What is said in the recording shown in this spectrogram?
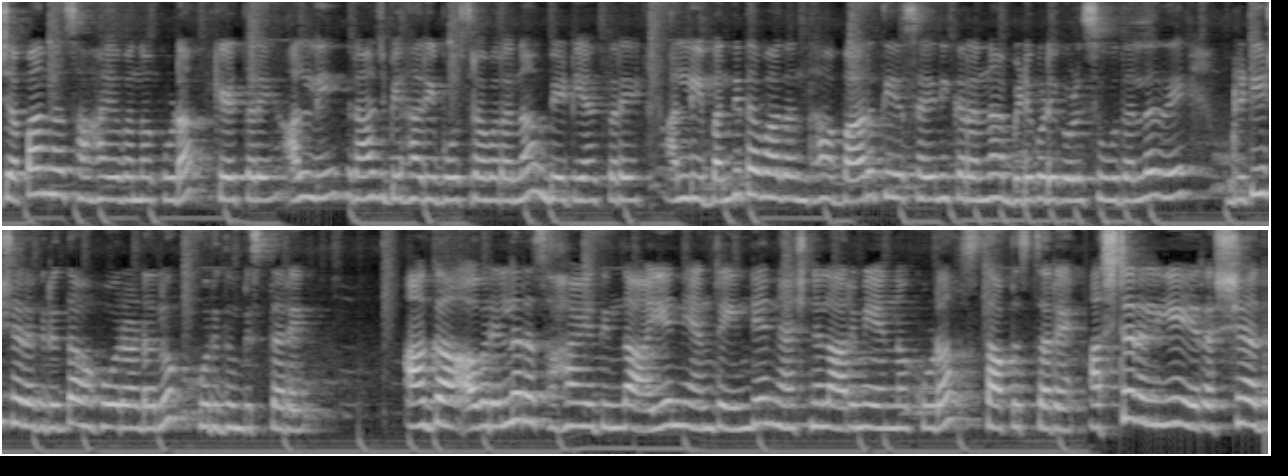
ಜಪಾನ್ನ ಸಹಾಯವನ್ನು ಕೂಡ ಕೇಳ್ತಾರೆ. ಅಲ್ಲಿ ರಾಜ್ ಬಿಹಾರಿ ಬೋಸ್ರವರನ್ನು ಭೇಟಿಯಾಗ್ತಾರೆ. ಅಲ್ಲಿ ಬಂಧಿತವಾದಂತಹ ಭಾರತೀಯ ಸೈನಿಕರನ್ನು ಬಿಡುಗಡೆಗೊಳಿಸುವುದಲ್ಲದೆ ಬ್ರಿಟಿಷರ ವಿರುದ್ಧ ಹೋರಾಡಲು ಹುರಿದುಂಬಿಸ್ತಾರೆ. ಆಗ ಅವರೆಲ್ಲರ ಸಹಾಯದಿಂದ ಐ ಎನ್ ಎ ಅಂದರೆ ಇಂಡಿಯನ್ ನ್ಯಾಷನಲ್ ಆರ್ಮಿಯನ್ನು ಕೂಡ ಸ್ಥಾಪಿಸ್ತಾರೆ. ಅಷ್ಟರಲ್ಲಿಯೇ ರಷ್ಯಾದ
